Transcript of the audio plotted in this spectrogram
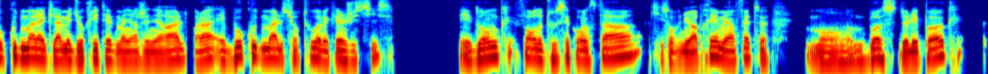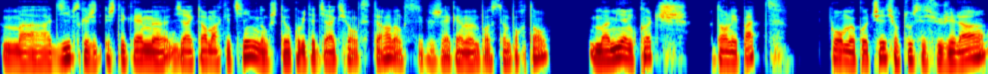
beaucoup de mal avec la médiocrité de manière générale, voilà, et beaucoup de mal surtout avec l'injustice. Et donc, fort de tous ces constats qui sont venus après, mais en fait, mon boss de l'époque m'a dit, parce que j'étais quand même directeur marketing, donc j'étais au comité de direction, etc., donc j'avais quand même un poste important, m'a mis un coach dans les pattes pour me coacher sur tous ces sujets-là.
